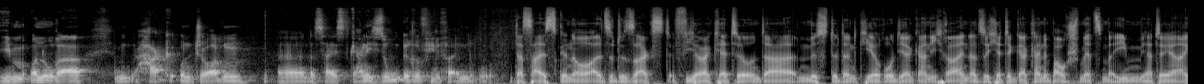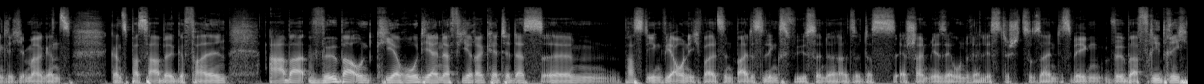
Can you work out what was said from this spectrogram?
eben Honorar, Hack und Jordan. Äh, das heißt gar nicht so irre viel Veränderung. Das heißt genau, also du sagst Viererkette und da müsste dann Chiarodia gar nicht rein. Also ich hätte gar keine Bauchschmerzen bei ihm. Mir hat er ja eigentlich immer ganz, ganz passabel gefallen. Aber Wöber und Chiarodia in der Viererkette, das ähm, passt irgendwie auch nicht, weil es sind beides Linksfüße. Ne? Also das erscheint mir sehr unrealistisch zu sein. Deswegen Wöber, Friedrich.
